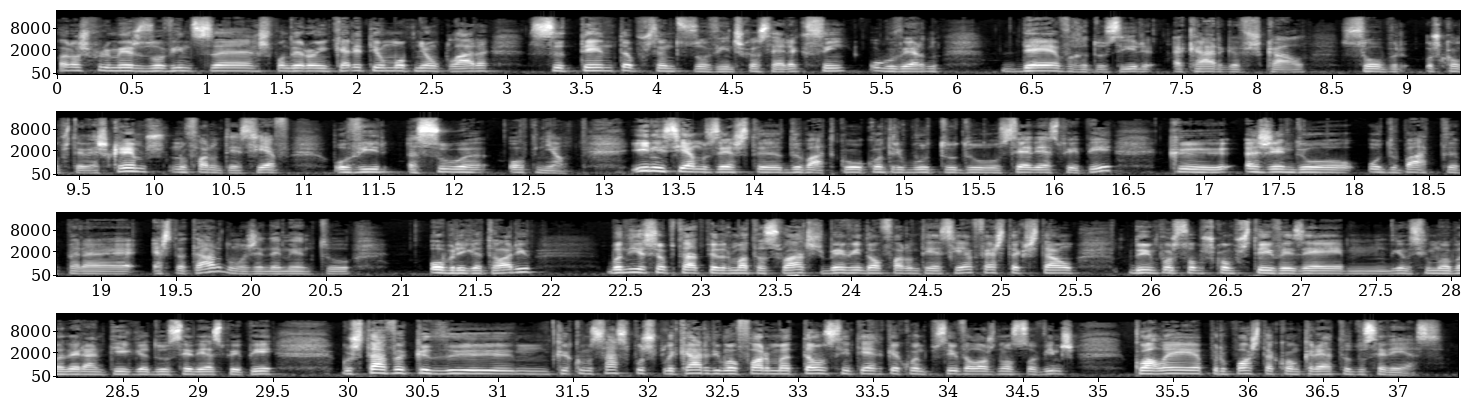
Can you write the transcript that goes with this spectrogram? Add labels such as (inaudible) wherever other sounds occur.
Ora, os primeiros ouvintes a responder ao inquérito têm uma opinião clara. 70% dos ouvintes considera que sim, o governo deve reduzir a carga fiscal sobre os combustíveis. Queremos, no Fórum TSF, ouvir a sua opinião. Iniciamos este debate com o contributo do CDSPP, que agendou o debate para esta tarde, um agendamento obrigatório. Bom dia, Sr. Deputado Pedro Mota Soares, bem-vindo ao Fórum TSF. Esta questão do imposto sobre os combustíveis é, digamos assim, uma bandeira antiga do CDSPP. Gostava que, de, que começasse por explicar de uma forma tão sintética quanto possível aos nossos ouvintes qual é a proposta concreta do CDS.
